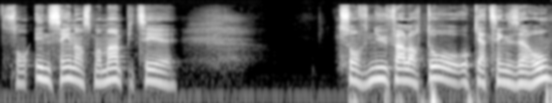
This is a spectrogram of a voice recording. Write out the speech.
sont insane en ce moment. Puis tu sais, euh, sont venus faire leur tour au 450.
